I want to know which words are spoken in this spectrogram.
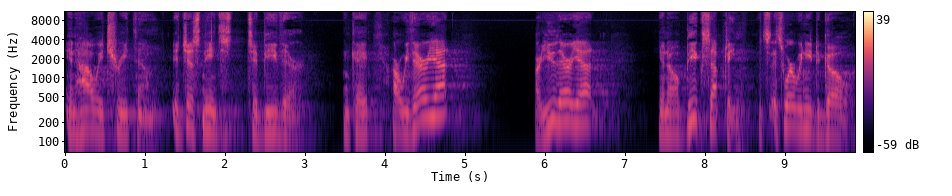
in how we treat them. It just needs to be there. Okay? Are we there yet? Are you there yet? You know, be accepting. It's, it's where we need to go.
